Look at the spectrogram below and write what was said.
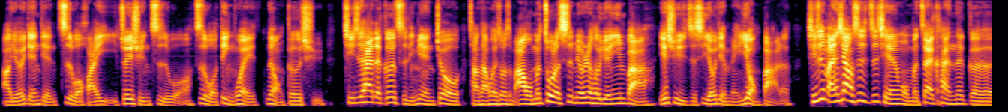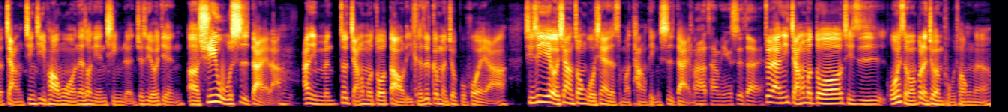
啊，有一点点自我怀疑、追寻自我、自我定位那种歌曲。其实他的歌词里面就常常会说什么啊，我们做的事没有任何原因吧，也许只是有点没用罢了。其实蛮像是之前我们在看那个讲经济泡沫，那时候年轻人就是有一点呃虚无世代啦啊，你们都讲那么多道理，可是根本就不会啊。其实也有像中国现在的什么躺平世代嘛，啊，躺平世代，对啊，你讲那么多，其实我为什么不能就很普通呢？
